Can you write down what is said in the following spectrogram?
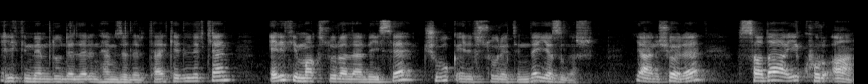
elif memdudelerin hemzeleri terk edilirken Elif-i maksurelerde ise çubuk elif suretinde yazılır. Yani şöyle sadai Kur'an.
